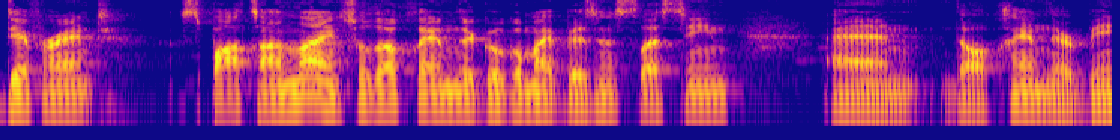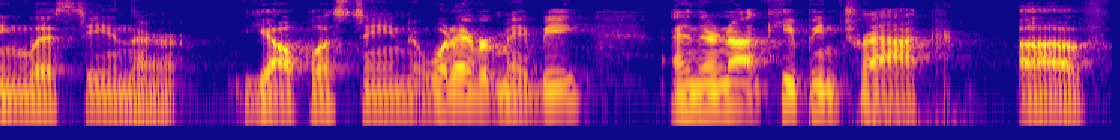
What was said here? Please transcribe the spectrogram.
different spots online. So they'll claim their Google My Business listing and they'll claim their Bing listing, their Yelp listing, whatever it may be. And they're not keeping track of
